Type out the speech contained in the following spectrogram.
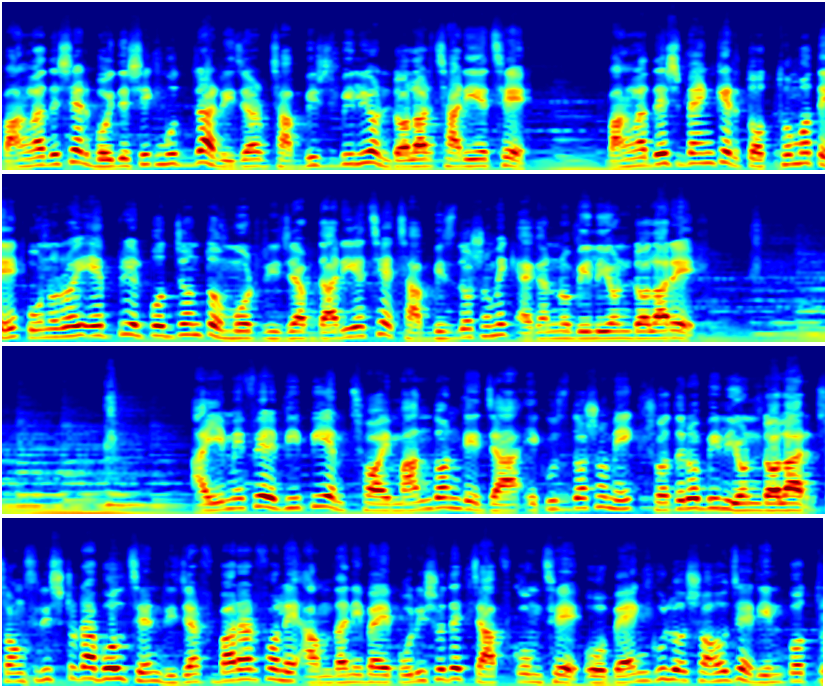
বাংলাদেশের বৈদেশিক মুদ্রা রিজার্ভ ২৬ বিলিয়ন ডলার ছাড়িয়েছে। বাংলাদেশ ব্যাংকের তথ্য মতে, পনেরোই এপ্রিল পর্যন্ত মোট রিজার্ভ দাঁড়িয়েছে ছাব্বিশ দশমিক একান্ন বিলিয়ন ডলারে। আইএমএফ এর বিপিএম ছয় মানদণ্ডে যা একুশ দশমিক সতেরো বিলিয়ন ডলার। সংশ্লিষ্টরা বলছেন, রিজার্ভ বাড়ার ফলে আমদানি ব্যয় পরিশোধের চাপ কমছে ও ব্যাংকগুলো সহজে ঋণপত্র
